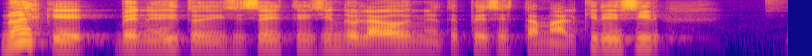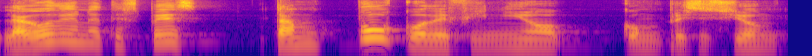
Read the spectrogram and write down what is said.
No es que Benedicto XVI esté diciendo la Gaudium et Spes está mal. Quiere decir, la Gaudium et Spes tampoco definió con precisión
